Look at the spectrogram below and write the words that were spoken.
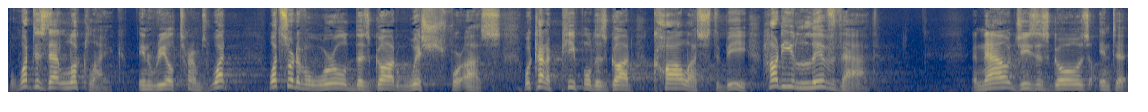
But what does that look like in real terms? What what sort of a world does God wish for us? What kind of people does God call us to be? How do you live that? And now Jesus goes into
